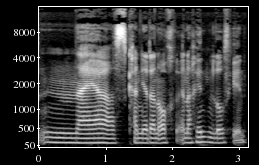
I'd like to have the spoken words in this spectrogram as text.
Naja, es kann ja dann auch nach hinten losgehen.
